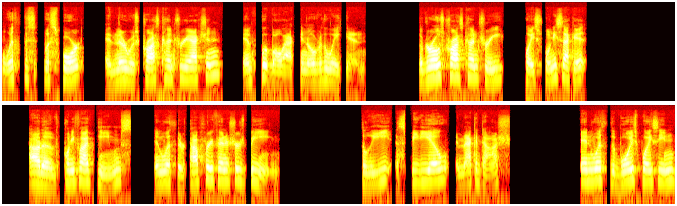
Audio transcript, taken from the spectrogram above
with the, with sport, and there was cross country action and football action over the weekend. The girls cross country placed 22nd out of 25 teams, and with their top three finishers being Salee, Espedio, and McIntosh, and with the boys placing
